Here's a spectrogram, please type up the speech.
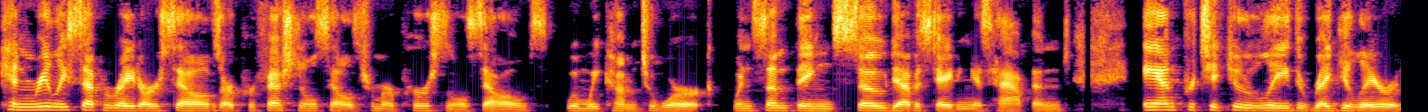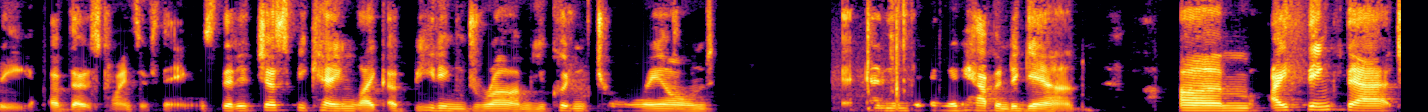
can really separate ourselves our professional selves from our personal selves when we come to work when something so devastating has happened and particularly the regularity of those kinds of things that it just became like a beating drum. You couldn't turn around and, and it happened again um, i think that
